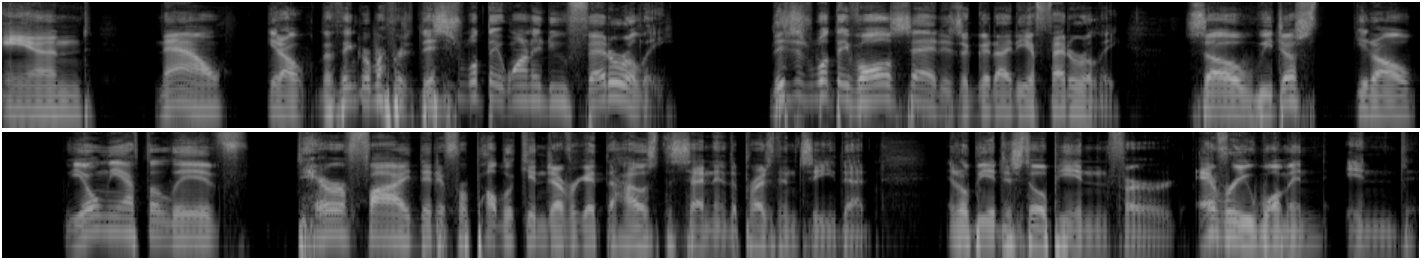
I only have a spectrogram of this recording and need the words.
And now, you know, the thing to remember is this is what they want to do federally. This is what they've all said is a good idea federally. So we just, you know, we only have to live terrified that if Republicans ever get the House, the Senate, the presidency, that it'll be a dystopian for every woman in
